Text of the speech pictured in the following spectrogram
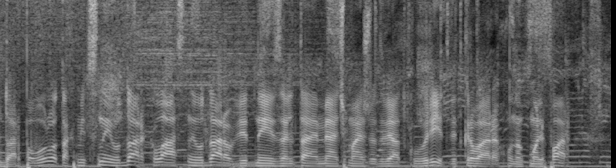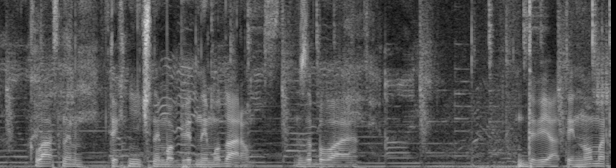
Удар по воротах, міцний удар, класний удар. Обвідний залітає м'яч майже дев'ятку воріт. Відкриває рахунок Мольфар. Класним технічним обвідним ударом. Забиває дев'ятий номер.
